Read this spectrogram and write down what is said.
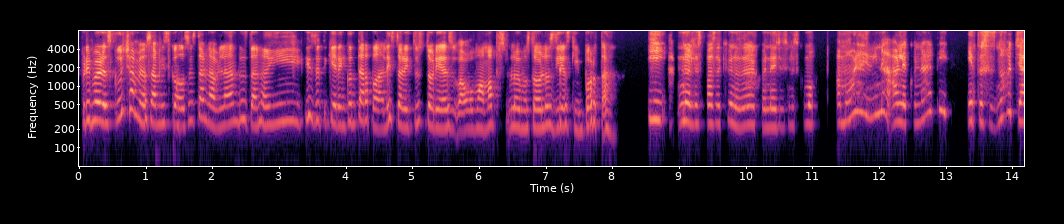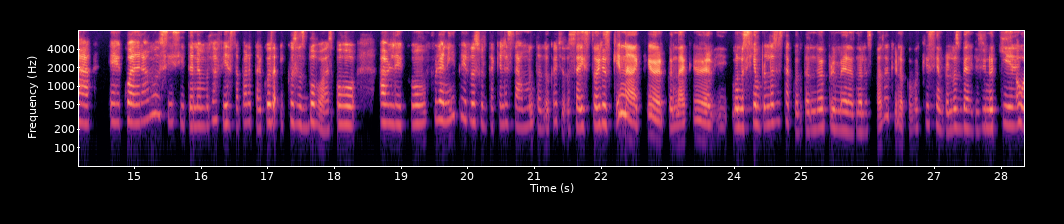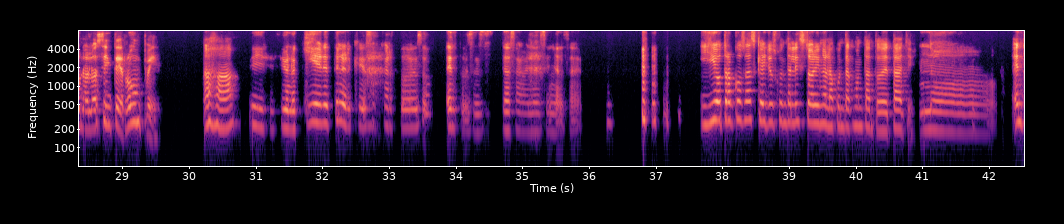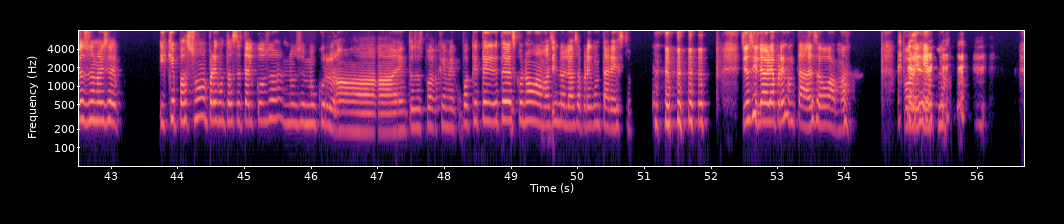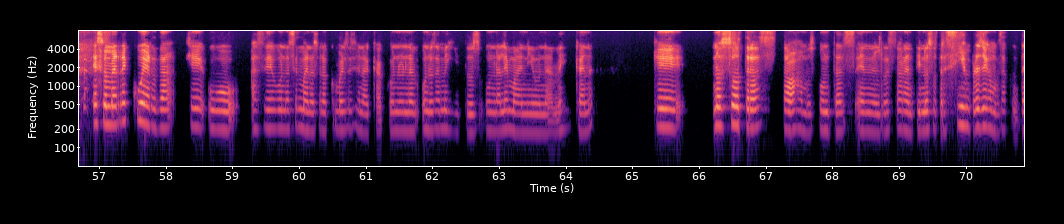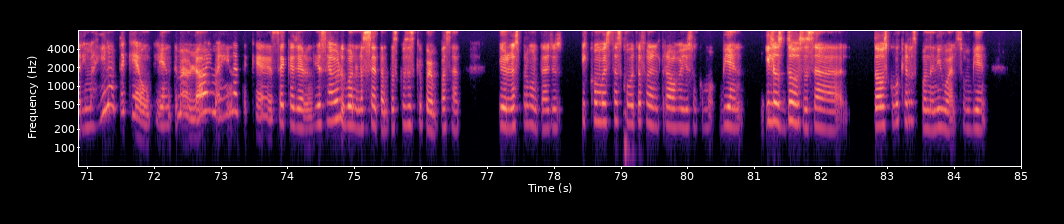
primero escúchame, o sea, mis codos están hablando, están ahí, y se te quieren contar toda la historia y tu historia es, oh, mamá, pues lo vemos todos los días, ¿qué importa? Y no les pasa que uno se ve con ellos y uno es como, amor, adivina, hablé con Nati. Y entonces, no, ya eh, cuadramos y si tenemos la fiesta para tal cosa y cosas bobas. O hablé con fulanita y resulta que le estaba montando cachos. O sea, historias que nada que ver, con nada que ver. Y uno siempre las está contando de primeras. ¿No les pasa que uno como que siempre los ve a ellos y uno quiere, uno los interrumpe. Ajá. sí, sí, sí, uno quiere tener que sacar todo eso? Entonces, ya saben la enseñanza. Y otra cosa es que ellos cuentan la historia y no la cuentan con tanto detalle. No, Entonces uno dice, ¿y qué pasó? ¿Preguntaste tal cosa? No se me ocurrió. Ah, entonces ¿para qué me, para qué te, te ves con Obama si no le vas a preguntar esto? Yo sí le habría preguntado eso a Obama, por ejemplo. Eso me recuerda que hubo hace unas semanas una conversación acá con una- unos amiguitos, un alemán y una mexicana, que nosotras trabajamos juntas en el restaurante y nosotras siempre llegamos a contar, imagínate que un cliente me habló, imagínate que se cayeron 10 euros, bueno, no sé, tantas cosas que pueden pasar. Y yo les pregunto a ellos, ¿y cómo estás? ¿Cómo te fue en el trabajo? Ellos son como, bien. Y los dos, o sea, todos como que responden igual, son bien.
